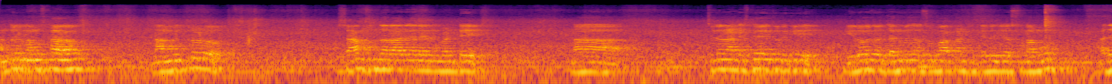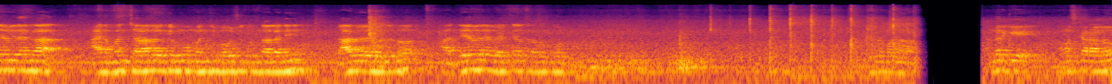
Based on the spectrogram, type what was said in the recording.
అందరికీ నమస్కారం. నా మిత్రుడు శ్యామ్ సుందరరాజు గారు నా చిన్ననాటి స్నేహితుడికి ఈరోజు జన్మదిన శుభాకాంక్షలు తెలియజేస్తున్నాము. అదేవిధంగా ఆయన మంచి ఆరోగ్యము మంచి భవిష్యత్తు ఉండాలని రాబోయే రోజుల్లో ఆ దేవదేవ వెంకటేశ్వర కోరుకుంటున్నాను మన అందరికీ నమస్కారాలు.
